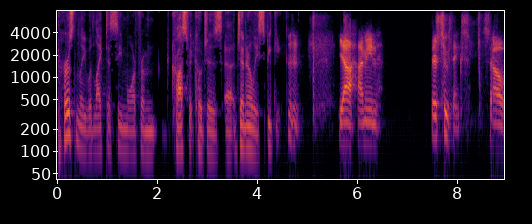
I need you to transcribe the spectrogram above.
personally would like to see more from CrossFit coaches, uh, generally speaking? Mm-hmm. Yeah, I mean, there's two things. So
